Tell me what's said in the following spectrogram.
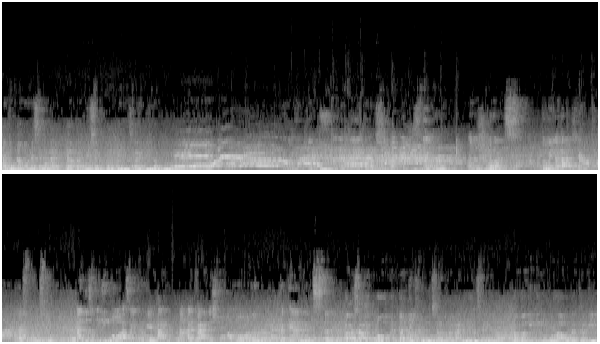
At unang-una sa lahat, dapat may self-confidence ka, hindi lang po. Height could be an advantage, but it is never an assurance to win a pageant. Ano sa tingin mo, aside from your height, ang advantage mo among the candidates talaga? Para sa akin po, ang advantage ko po sa mga candidates ay ang pagiging muhaw at kami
